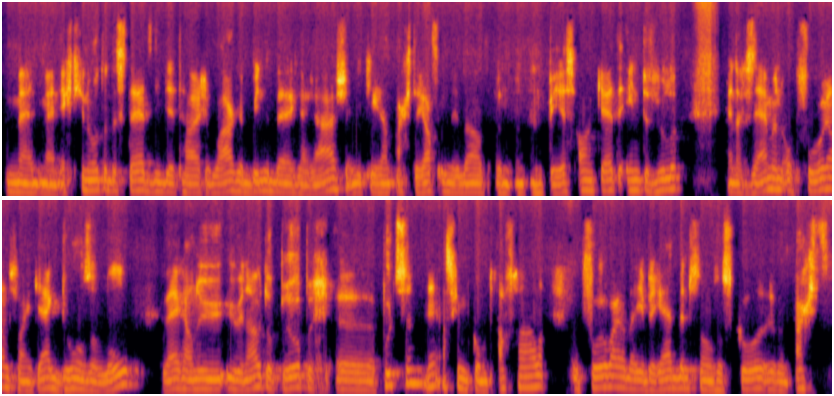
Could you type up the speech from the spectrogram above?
Mijn, mijn echtgenote destijds, die deed haar wagen binnen bij een garage en die kreeg dan achteraf inderdaad een, een, een PS-enquête in te vullen. En daar zei men op voorhand van, kijk, doe onze lol, wij gaan u uw auto proper uh, poetsen, hè, als je hem komt afhalen, op voorwaarde dat je bereid bent van onze score een 8,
